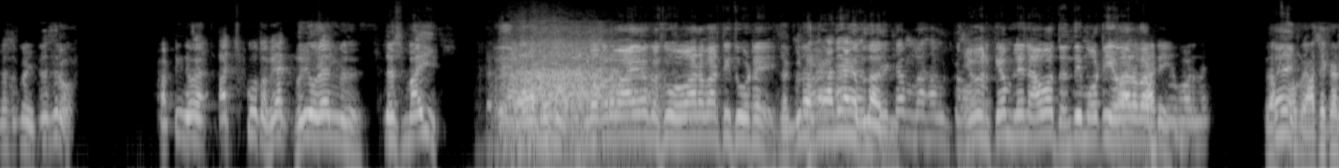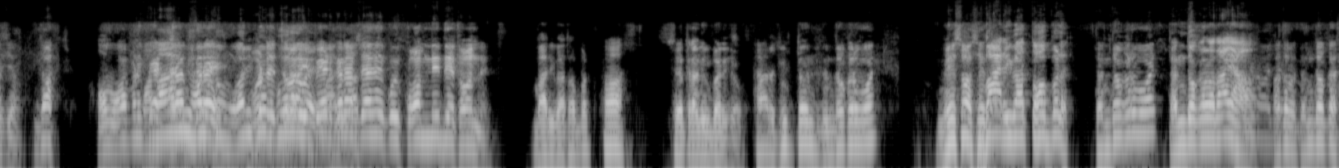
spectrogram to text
દસબાઈ દસરો. કટીને હવે આચકો તો વેચ ભર્યો રહે ને દસબાઈ ઝઘડો કરવા આવ્યો કે શું? વારથી ઉઠે. ઝઘડો કરવા દે ભલા આદમી. કેમ માથા ઉઠ એવન કેમ લઈને આવો? ધંધી મોટી વારથી હાથે કરશે હમ આપણી પેટ ખરાબ કરે. મોટે પેટ પેટ ખરાબ થાય કોઈ કોમ નહીં દે થોને. મારી વાત સાંભળ. હા. શેતરાની ઊભા રહેજો તારે જુગ ધંધો ધંધો કરવો હોય? મેસો છે મારી વાત તો સાંભળ. ધંધો કરવો હોય? ધંધો કરવા તો આયા. હા તો ધંધો કર.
